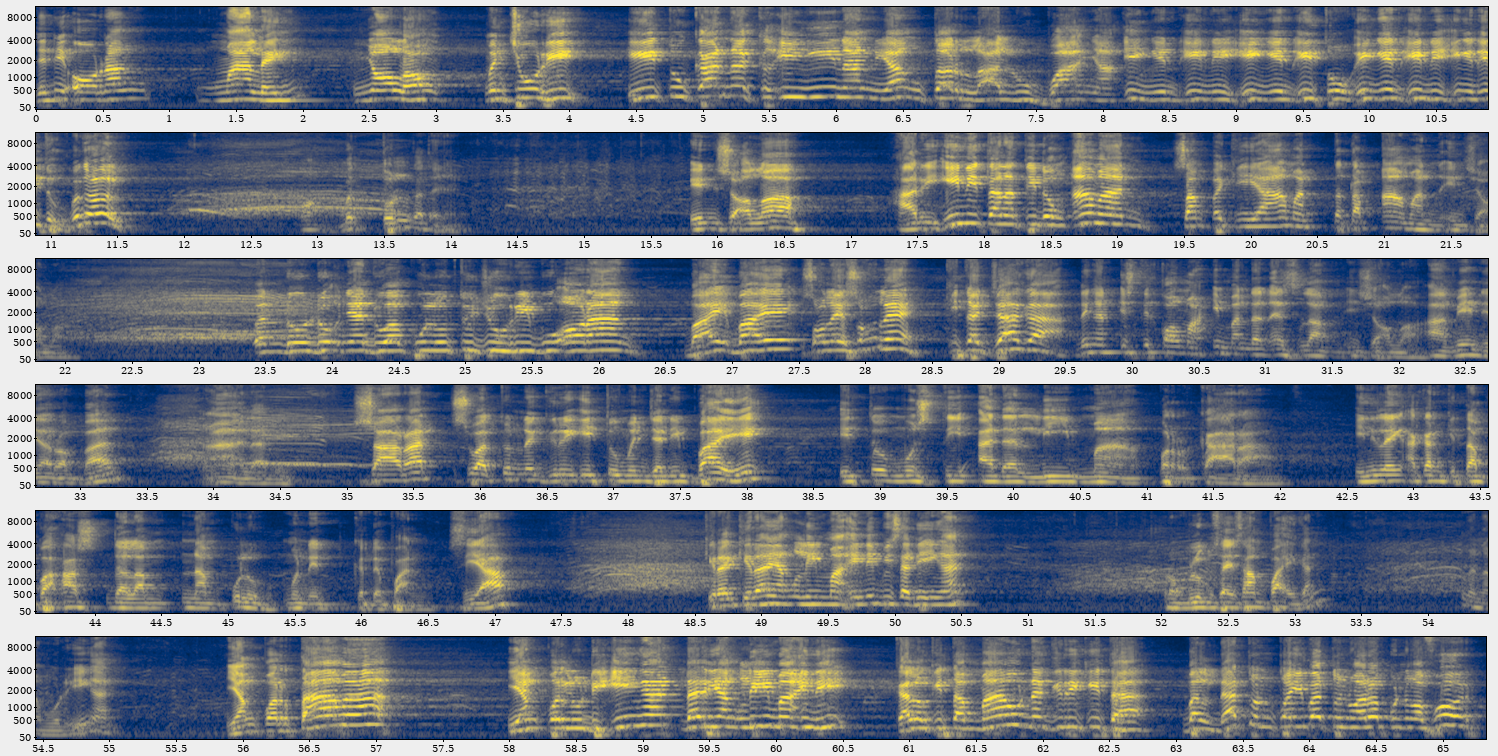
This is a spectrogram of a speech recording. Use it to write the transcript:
jadi orang maling nyolong mencuri itu karena keinginan yang terlalu banyak. Ingin ini ingin itu ingin ini ingin itu. Betul? Oh, betul katanya. Insya Allah hari ini tanah tidung aman sampai kiamat tetap aman insya Allah. Penduduknya 27 ribu orang baik-baik soleh-soleh kita jaga dengan istiqomah iman dan Islam insya Allah amin ya rabbal alamin syarat suatu negeri itu menjadi baik itu mesti ada lima perkara Inilah yang akan kita bahas dalam 60 menit ke depan. Siap? Kira-kira yang lima ini bisa diingat? Belum saya sampaikan. Mana mau diingat? Yang pertama, yang perlu diingat dari yang lima ini, kalau kita mau negeri kita, baldatun thayyibatun warabun ghafur,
